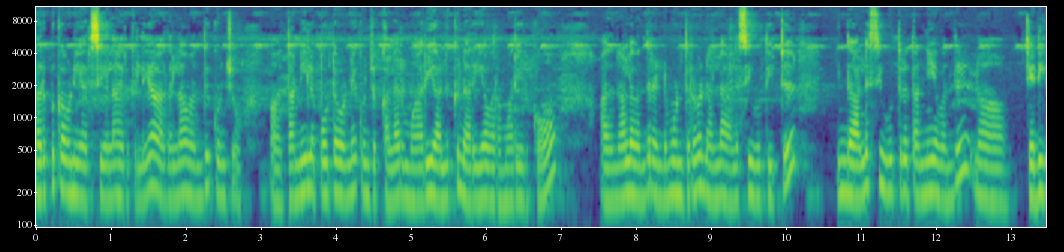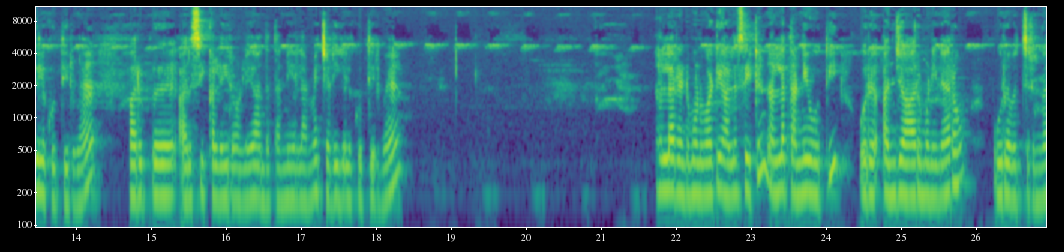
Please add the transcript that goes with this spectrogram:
கருப்பு கவுனி அரிசியெல்லாம் இருக்குது இல்லையா? அதெல்லாம் வந்து கொஞ்சம் தண்ணியில் போட்ட உடனே கொஞ்சம் கலர் மாறி அழுக்கு நிறையா வர மாதிரி இருக்கும். அதனால் வந்து ரெண்டு மூணு தடவை நல்லா அலசி ஊற்றிட்டு இந்த அலசி ஊற்றுற தண்ணியை வந்து நான் செடிகளுக்கு ஊற்றிடுவேன் பருப்பு அரிசி களையிறோம் இல்லையா? அந்த தண்ணி எல்லாமே செடிகளுக்கு ஊற்றிடுவேன் நல்லா ரெண்டு மூணு வாட்டி அலசிட்டு நல்லா தண்ணி ஊற்றி ஒரு அஞ்சு ஆறு மணி நேரம் ஊற வச்சுருங்க.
